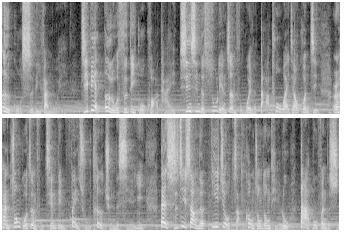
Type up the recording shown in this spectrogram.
俄国势力范围。即便俄罗斯帝国垮台，新兴的苏联政府为了打破外交困境，而和中国政府签订废除特权的协议，但实际上呢，依旧掌控中东铁路大部分的实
